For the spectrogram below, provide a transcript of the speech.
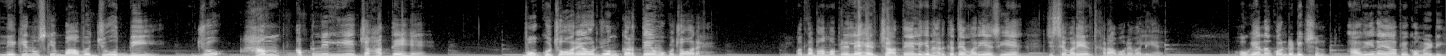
लेकिन उसके बावजूद भी जो हम अपने लिए चाहते हैं वो कुछ और है और जो हम करते हैं वो कुछ और है। मतलब हम अपने लिए हेल्थ चाहते हैं, लेकिन हरकतें हमारी ऐसी हैं जिससे हमारी हेल्थ खराब होने वाली है। हो गया ना कॉन्ट्रोडिक्शन आ गई ना यहाँ पे कॉमेडी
